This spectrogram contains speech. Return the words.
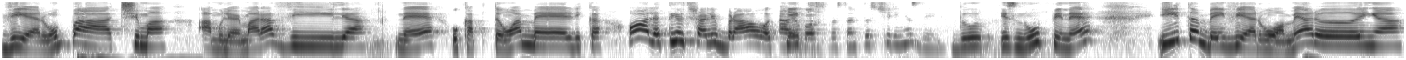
Vieram o Batman, a Mulher Maravilha, né? O Capitão América. Olha, tem o Charlie Brown aqui. Ah, eu gosto bastante das tirinhas dele. Do Snoopy, né? E também vieram o Homem-Aranha,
